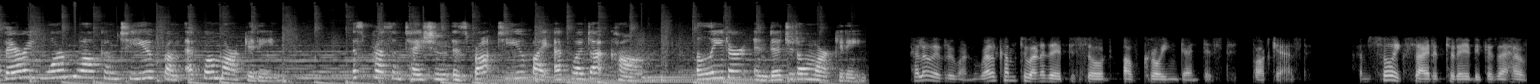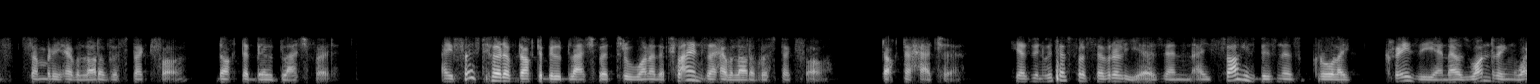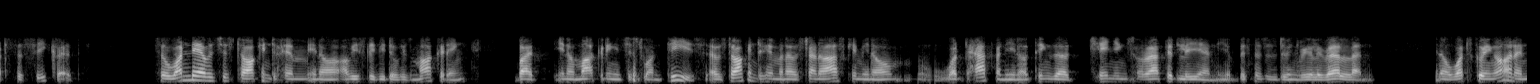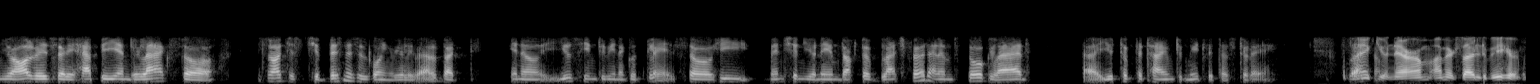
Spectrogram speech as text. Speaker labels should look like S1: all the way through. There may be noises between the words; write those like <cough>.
S1: A very warm welcome to you from Ekwa Marketing. This presentation is brought to you by Ekwa.com, a leader in digital marketing.
S2: Hello, everyone. Welcome to another episode of Growing Dentist podcast. I'm so excited today because I have somebody I have a lot of respect for, Dr. Bill Blatchford. I first heard of Dr. Bill Blatchford through one of the clients I have a lot of respect for, Dr. Hatcher. He has been with us for several years, and I saw his business grow like crazy, and I was wondering what's the secret. So one day I was just talking to him. You know, obviously we do his marketing, but you know, marketing is just one piece. I was talking to him, and I was trying to ask him, you know, what happened. You know, things are changing so rapidly, and your business is doing really well, and you know, what's going on? And you're always very happy and relaxed. So it's not just your business is going really well, but you know, you seem to be in a good place. So he mentioned your name, Dr. Blatchford, and I'm so glad uh, you took the time to meet with us today.
S3: Thank you, Naren. I'm excited to be here.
